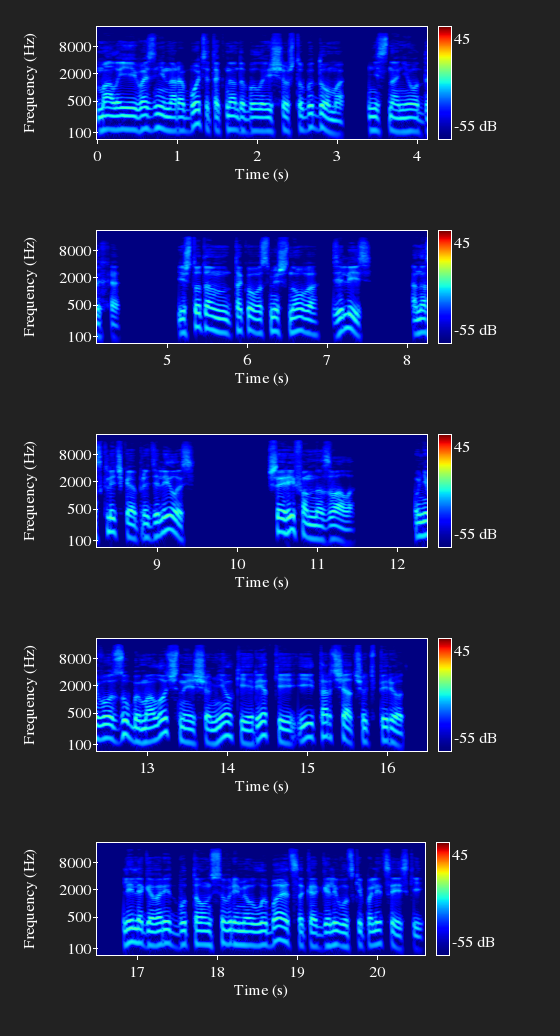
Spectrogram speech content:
Мало ей возни на работе, так надо было еще, чтобы дома, ни сна, ни отдыха. И что там такого смешного? Делись. Она с кличкой определилась? Шерифом назвала. У него зубы молочные, еще мелкие, редкие и торчат чуть вперед. Лиля говорит, будто он все время улыбается, как голливудский полицейский.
